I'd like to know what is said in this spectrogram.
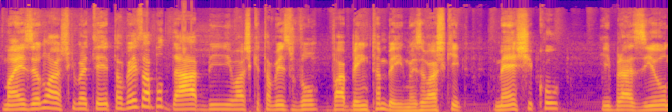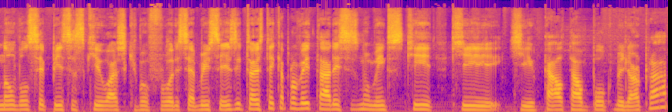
Mas eu não acho que vai ter. Talvez Abu Dhabi, eu acho que talvez vão, vá bem também. Mas eu acho que México e Brasil não vão ser pistas que eu acho que vão favorecer a Mercedes. Então eles têm que aproveitar esses momentos que, que, que o carro tá um pouco melhor para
